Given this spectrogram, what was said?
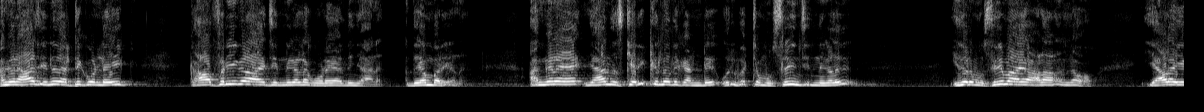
അങ്ങനെ ആ ജിന്ന് തട്ടിക്കൊണ്ടുപോയി. കാഫരീങ്ങളായ ജിന്നുകളുടെ കൂടെയായിരുന്നു ഞാൻ അദ്ദേഹം പറയാണ്. അങ്ങനെ ഞാൻ നിസ്കരിക്കുന്നത് കണ്ട് ഒരു പറ്റ മുസ്ലിം ജിന്നുകൾ ഇതൊരു മുസ്ലിമായ ആളാണല്ലോ ഇയാളെ ഈ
